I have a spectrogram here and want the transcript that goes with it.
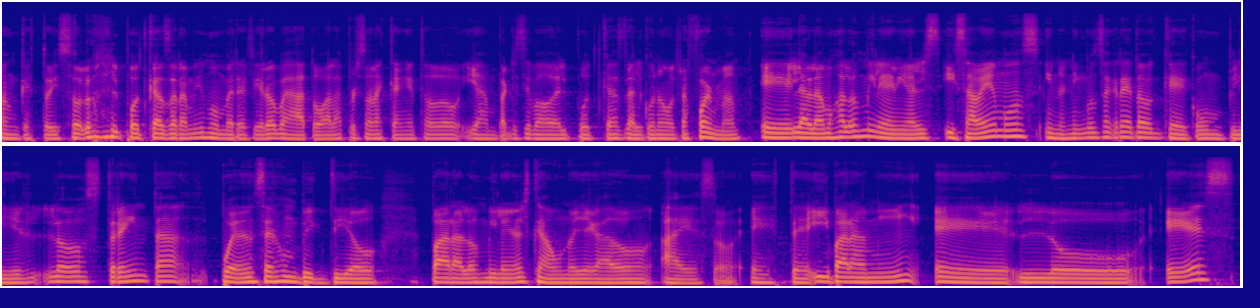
aunque estoy solo en el podcast ahora mismo, me refiero pues, a todas las personas que han estado y han participado del podcast de alguna u otra forma. Eh, le hablamos a los millennials y sabemos, y no es ningún secreto, que cumplir los 30 pueden ser un big deal para los millennials que aún no he llegado a eso. Este, y para mí eh, lo es,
